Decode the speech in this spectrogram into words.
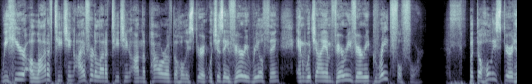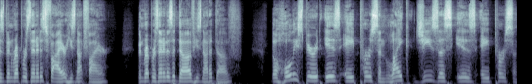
we hear a lot of teaching. I've heard a lot of teaching on the power of the Holy Spirit, which is a very real thing and which I am very, very grateful for. But the Holy Spirit has been represented as fire. He's not fire. Been represented as a dove. He's not a dove. The Holy Spirit is a person, like Jesus is a person.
